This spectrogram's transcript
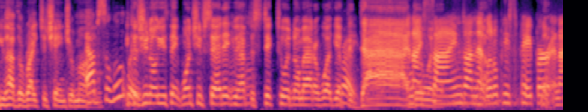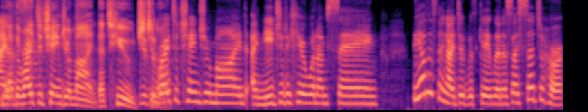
One? You have the right to change your mind. Absolutely. Because you know, you think once you've said it, you have mm-hmm. to stick to it no matter what. You have to die and I doing it. signed on that No. little piece of paper, No, and you I have the right to change your mind. That's huge. You have to the know. right to change your mind. I need you to hear what I'm saying. The other thing I did with Gaylin is I said to her,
